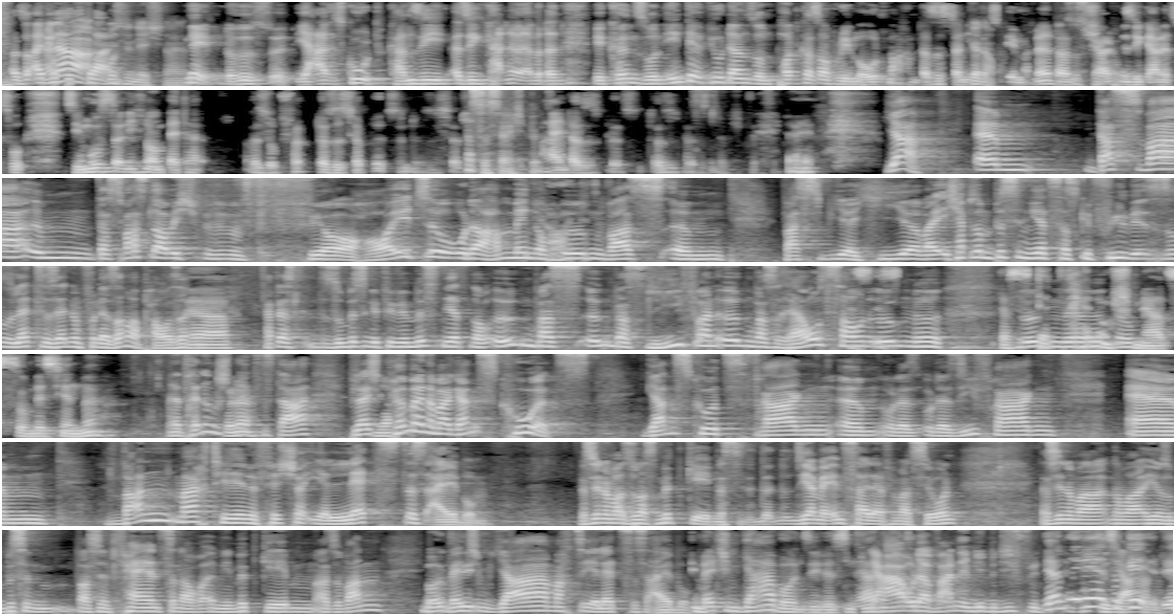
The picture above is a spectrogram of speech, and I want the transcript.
Also einfach Na, bezahlen. muss sie nicht. Nein. Nee, das ist, äh, ja, ist gut. Kann sie, also sie kann, aber dann, wir können so ein Interview dann, so ein Podcast auch remote machen. Das ist dann nicht Genau. das Thema, ne? Das, Das schalten wir sie gerne zu. Sie muss da nicht noch ein Bett haben. Also, das ist ja Blödsinn. Das ist ja, Das ist ja echt blöd. nein, das ist Blödsinn. Das ist Blödsinn. Ja, ja. Ja, ähm, das war, ähm, das war's, glaube ich, für heute. Oder haben wir noch irgendwas, ähm, was wir hier, weil ich habe so ein bisschen jetzt das Gefühl, wir- es ist unsere letzte Sendung vor der Sommerpause. Ja. Ich habe das so ein bisschen Gefühl, wir müssen jetzt noch irgendwas, irgendwas liefern, irgendwas raushauen, Das ist- irgendeine. Das ist der irgendeine- Trennungsschmerz so ein bisschen, ne? der Trennungsschmerz Oder? ist da. Vielleicht Ja. können wir noch mal ganz kurz, ganz kurz fragen ähm, oder, oder Sie fragen, ähm, wann macht Helene Fischer ihr letztes Album? Dass wir noch mal sowas mitgeben. Das, Sie haben ja Insider-Informationen. Dass Sie noch mal, noch mal hier so ein bisschen was den Fans dann auch irgendwie mitgeben. Also wann, Wollen in Sie- welchem Jahr macht sie ihr letztes Album? In welchem Jahr wollen Sie wissen? Ja, oder wann? In mit mit Ja, nee, nee, ist okay. Jahren?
